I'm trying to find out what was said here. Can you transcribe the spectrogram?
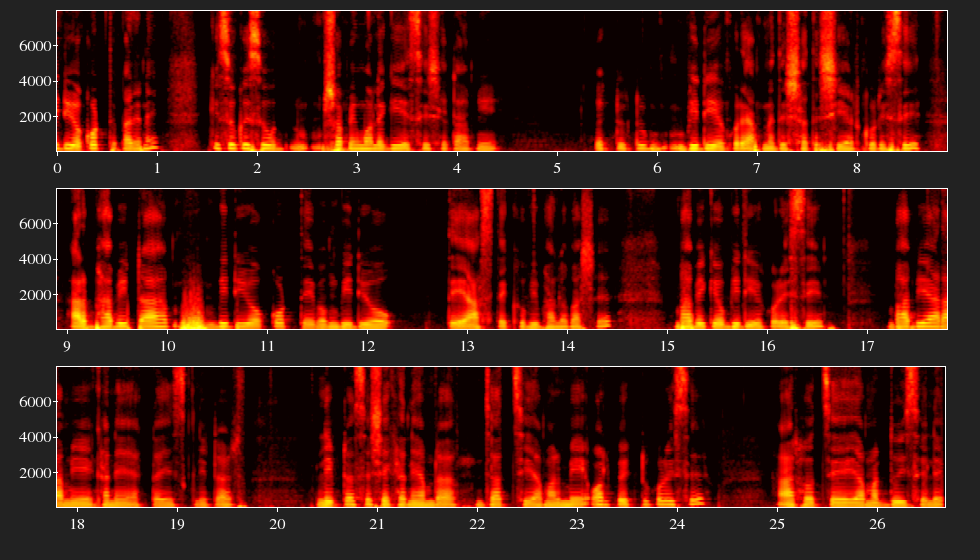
ভিডিও করতে পারি নাই। কিছু কিছু শপিং মলে গিয়েছি, সেটা আমি একটু একটু ভিডিও করে আপনাদের সাথে শেয়ার করেছি। আর ভাবিটা ভিডিও করতে এবং ভিডিওতে আসতে খুবই ভালোবাসে। ভাবিকেও ভিডিও করেছি। ভাবি আর আমি এখানে একটা এসকেলেটার লিফট আছে, সেখানে আমরা যাচ্ছি। আমার মেয়ে অল্প একটু করেছে আর হচ্ছে আমার দুই ছেলে,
